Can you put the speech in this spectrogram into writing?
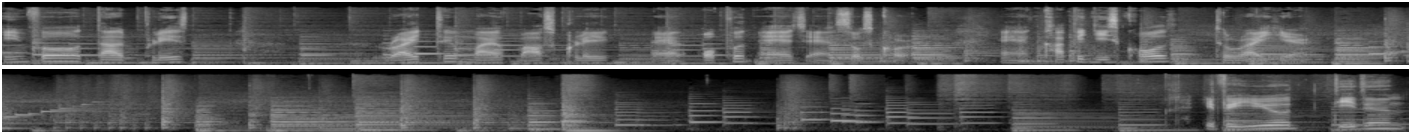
info that please right my mouse click and open edge and source code and copy this code to right here if you didn't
